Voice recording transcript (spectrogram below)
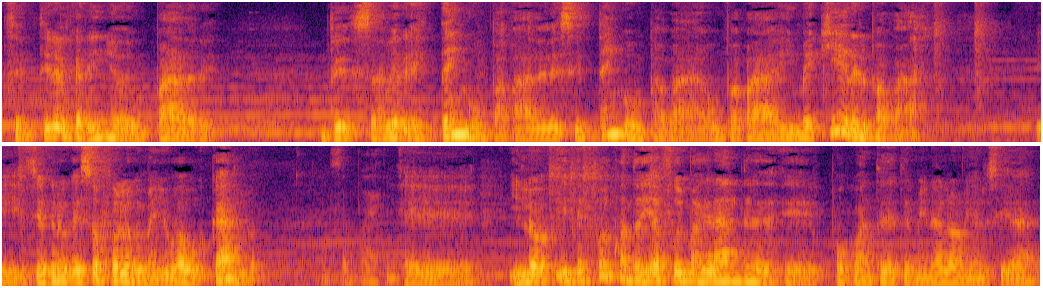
sentir el cariño de un padre, de saber, eh, tengo un papá, de decir, tengo un papá, un papá, y me quiere el papá. Y yo creo que eso fue lo que me llevó a buscarlo. Eh, y, lo, y después cuando ya fui más grande, eh, poco antes de terminar la universidad,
